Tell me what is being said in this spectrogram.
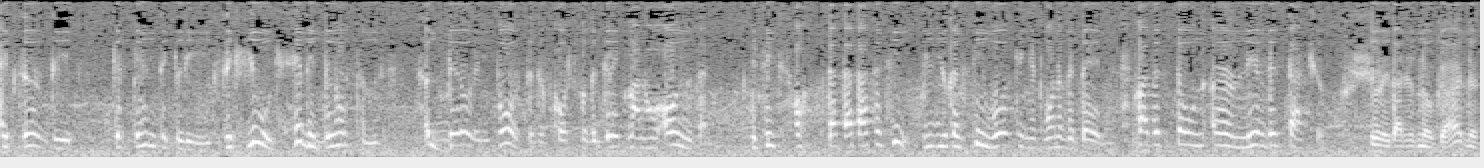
Observe the gigantic leaves, the huge, heavy blossoms. They're all imported, of course, for the great man who owns them. You see, oh, that, that, that's he. You, you can see working at one of the beds by the stone urn near the statue. Surely that is no gardener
